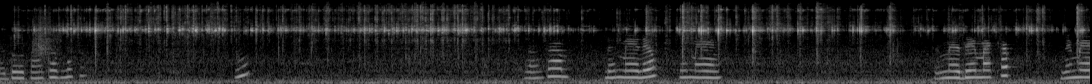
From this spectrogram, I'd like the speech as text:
ดี๋ยวดูตาทำนะคะน้องทำได้แม่แล้วได้แม่ได้แม่ได้ไหมครับได้แม่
